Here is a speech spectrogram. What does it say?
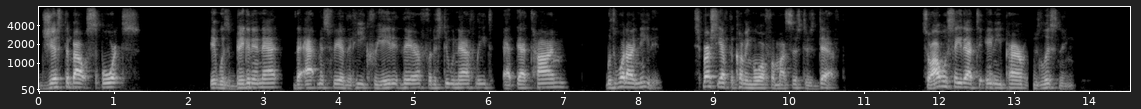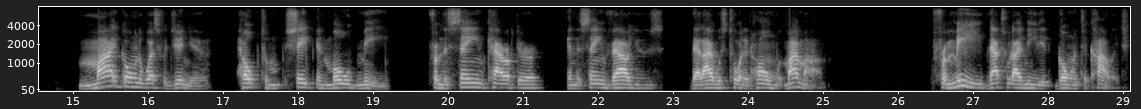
just about sports. It was bigger than that. The atmosphere that he created there for the student athletes at that time was what I needed, especially after coming off of my sister's death. So I will say that to any parent who's listening. My going to West Virginia helped to shape and mold me from the same character and the same values that I was taught at home with my mom. For me, that's what I needed going to college.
